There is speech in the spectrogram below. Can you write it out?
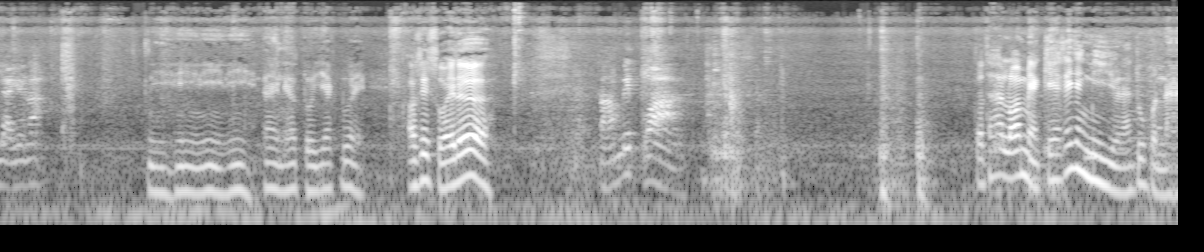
โอ้ใหญ่เลยนะนี่นี่นี่นี่ได้แล้วตัวแยกด้วย เอาสวยๆเด้อสามเมตรกว่าแต่ถ้าล้อแม็กแกก็ยังมีอยู่นะทุกคนนะ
